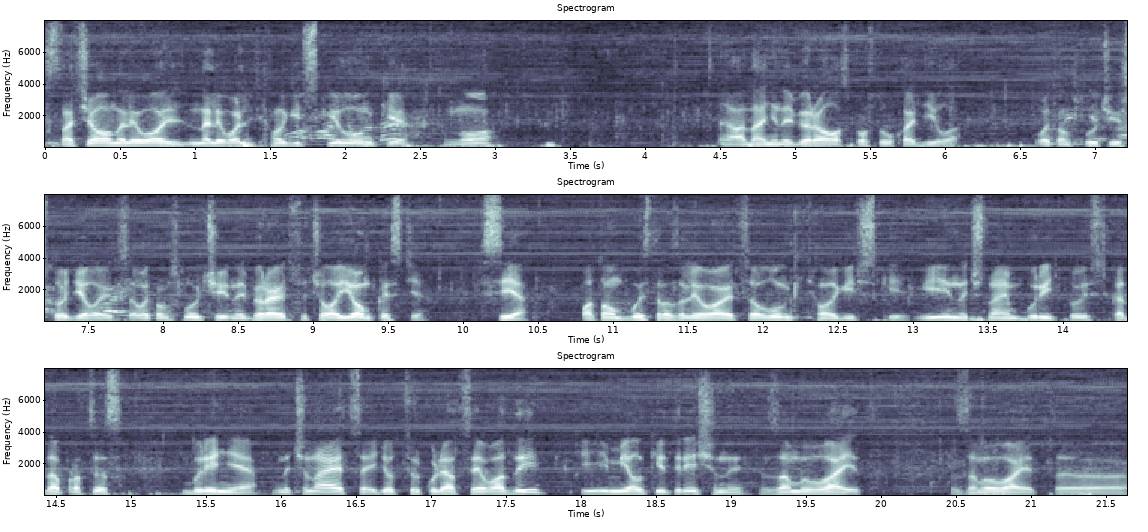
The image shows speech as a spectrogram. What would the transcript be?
Сначала наливали, наливали технологические лунки, но она не набиралась, просто уходила. В этом случае что делается? В этом случае набирают сначала емкости, все, потом быстро заливаются в лунки технологические и начинаем бурить. То есть, когда процесс бурения начинается, идет циркуляция воды и мелкие трещины замывает, замывает э,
